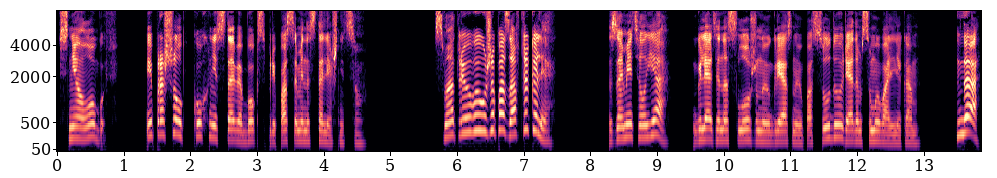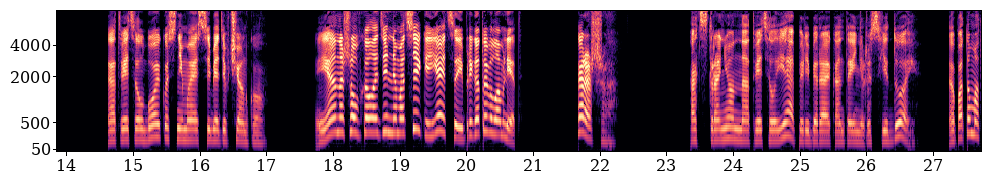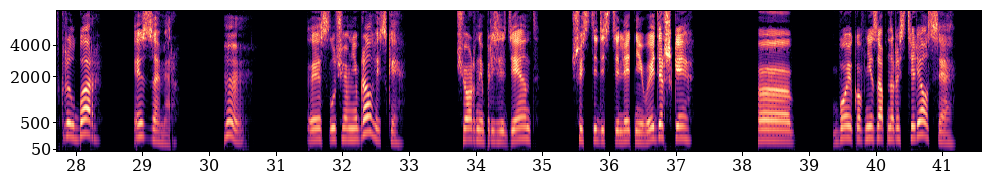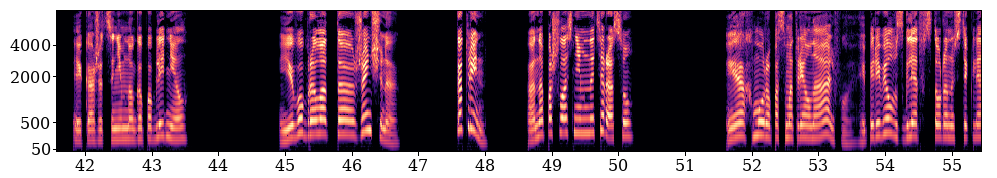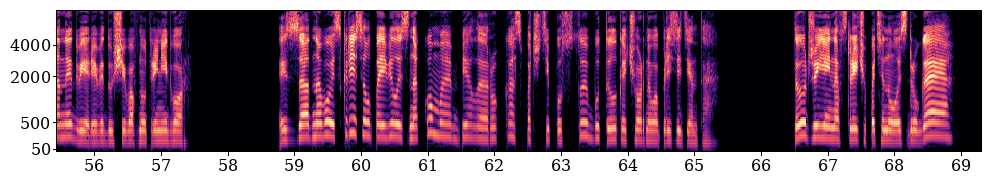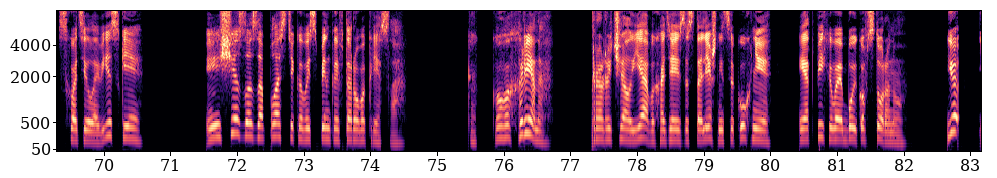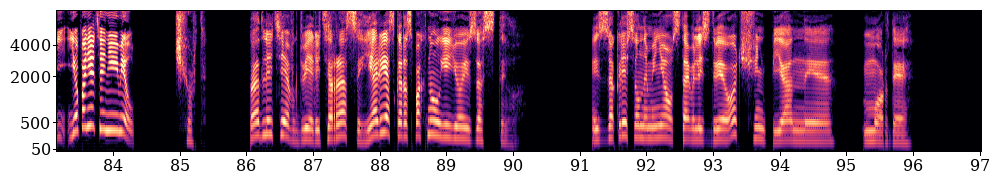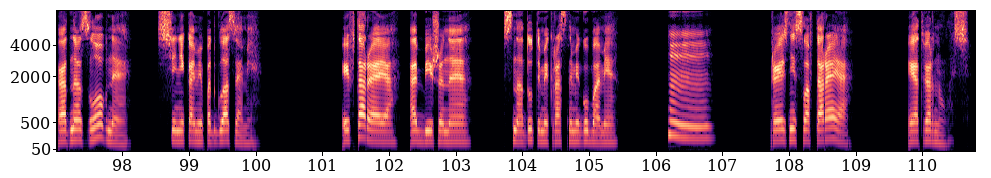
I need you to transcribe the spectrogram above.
снял обувь и прошел к кухне, ставя бокс с припасами на столешницу. «Смотрю, вы уже позавтракали?» Заметил я, глядя на сложенную грязную посуду рядом с умывальником. «Да», — ответил Бойко, снимая с себя девчонку. «Я нашел в холодильном отсеке яйца и приготовил омлет». «Хорошо». Отстраненно ответил я, перебирая контейнеры с едой, а потом открыл бар и замер. «Хм, ты случаем не брал виски? Черный президент, 60-летней выдержки?» э, Бойко внезапно растерялся и, кажется, немного побледнел. Его брала та женщина, Катрин. Она пошла с ним на террасу. Я хмуро посмотрел на Альфу и перевел взгляд в сторону стеклянной двери, ведущей во внутренний двор. Из-за одного из кресел появилась знакомая белая рука с почти пустой бутылкой черного президента. Тут же ей навстречу потянулась другая, схватила виски и исчезла за пластиковой спинкой второго кресла. «Какого хрена?» — прорычал я, выходя из-за столешницы кухни и отпихивая Бойко в сторону. «Я... я понятия не имел!» «Чёрт!» Подлетев к двери террасы, я резко распахнул ее и застыл. Из-за кресел на меня уставились две очень пьяные морды. Одна злобная, с синяками под глазами. И вторая, обиженная, с надутыми красными губами. «Хм...» — произнесла вторая, и отвернулась.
